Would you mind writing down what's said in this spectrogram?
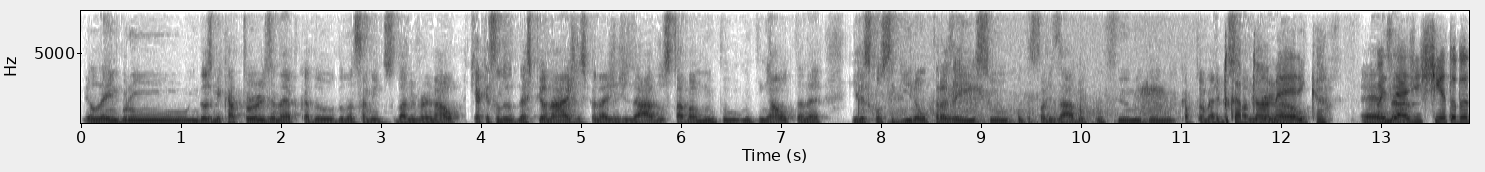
Eu lembro em 2014, na época do, do lançamento do Soldado Invernal, que a questão do, da espionagem, espionagem de dados, estava muito, muito em alta, né? E eles conseguiram trazer isso contextualizado para um filme do Capitão América. Do Capitão América. É, pois é, na... é, a gente tinha todo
